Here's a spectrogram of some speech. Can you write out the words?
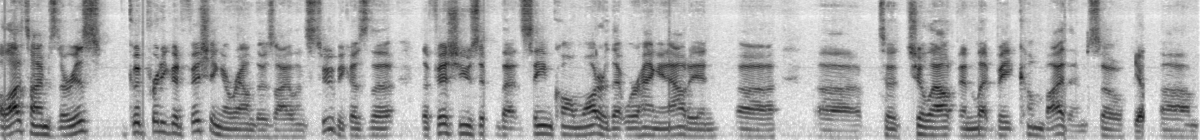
a lot of times there is good, pretty good fishing around those islands too because the the fish use it, that same calm water that we're hanging out in. Uh, uh, to chill out and let bait come by them. So yep. um,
